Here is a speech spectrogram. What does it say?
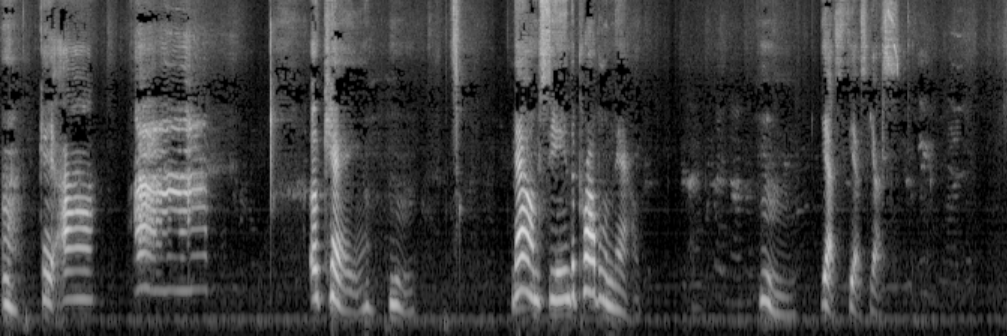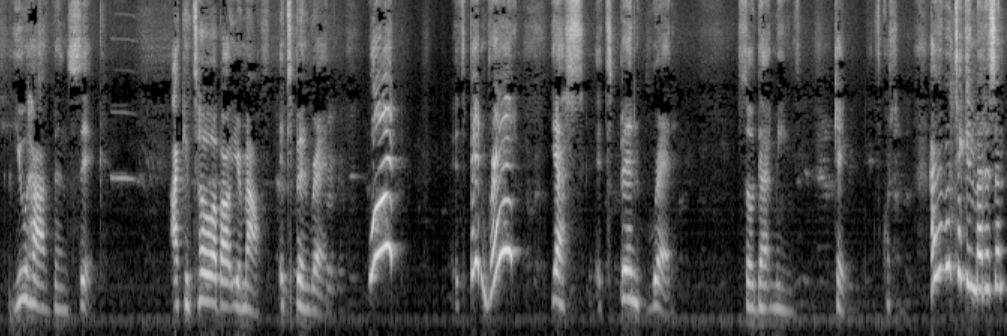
Uh, okay. Ah. Ah. Okay. Hmm. Now I'm seeing the problem now. Hmm. Yes, yes, yes. You have been sick. I can tell about your mouth. It's been red. It's been red? Yes, it's been red. So that means, okay, of course. Have you been taking medicine?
